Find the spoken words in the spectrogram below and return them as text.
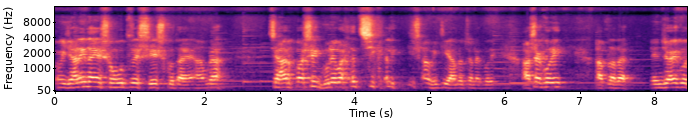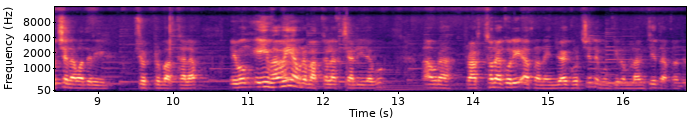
আমি জানি না এই সমুদ্রের শেষ কোথায়। আমরা চারপাশে ঘুরে বেড়াচ্ছি খালি স্বামীজি আলোচনা করে। আশা করি আপনারা এনজয় করছেন আমাদের এই ছোট্ট বাক্যালাপ এবং এইভাবেই আমরা বাক্যালাপ চালিয়ে যাব। আমরা প্রার্থনা করি আপনারা এনজয় করছেন এবং কিরম লাগছে তা আপনাদের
